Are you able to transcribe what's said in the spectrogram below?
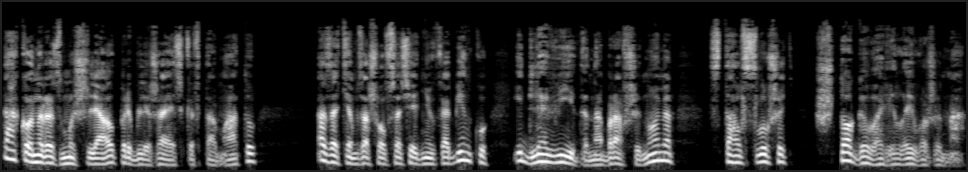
Так он размышлял, приближаясь к автомату, а затем зашел в соседнюю кабинку и для вида, набравший номер, стал слушать, что говорила его жена.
